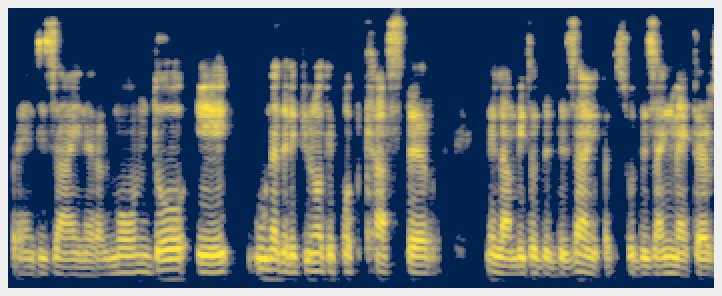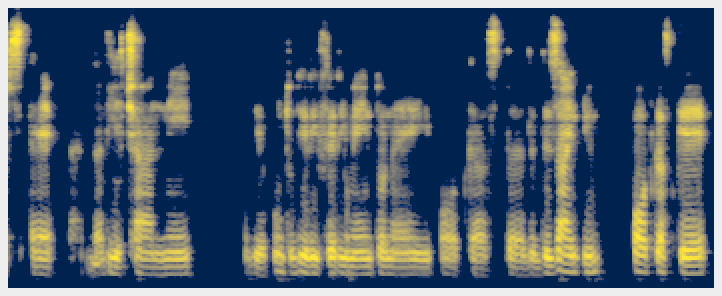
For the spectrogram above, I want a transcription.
brand designer al mondo e una delle più note podcaster nell'ambito del design. Infatti, il suo Design Matters è da dieci anni il punto di riferimento nei podcast del design, in podcast che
